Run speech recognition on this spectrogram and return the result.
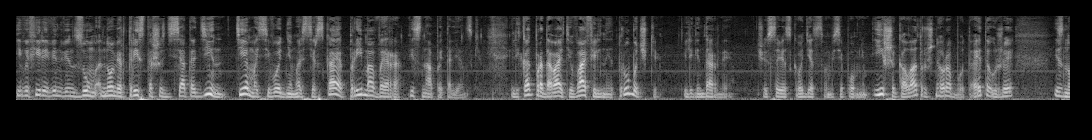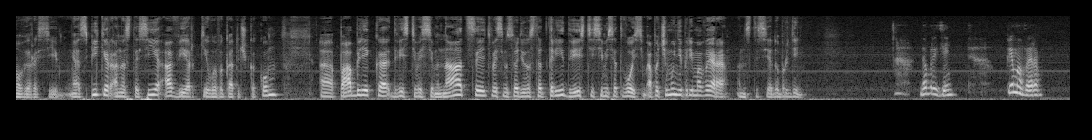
И в эфире Win-Win Zoom номер 361. Тема сегодня мастерская «Примавера» – весна по-итальянски. Или как продавать вафельные трубочки, и легендарные, еще из советского детства мы все помним, и шоколад ручной работы. А это уже из Новой России. А спикер Анастасия Аверки, vk.com, а паблик 218 893 278. А почему не Примавера, Анастасия? Добрый день. Добрый день. Примавера.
